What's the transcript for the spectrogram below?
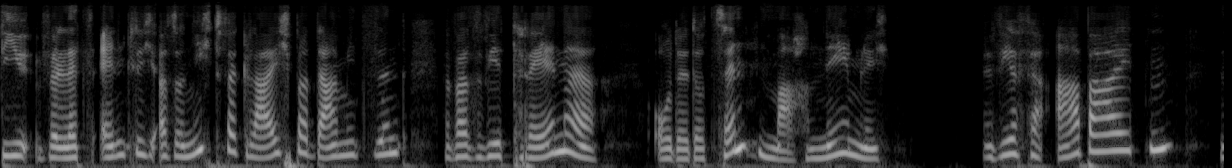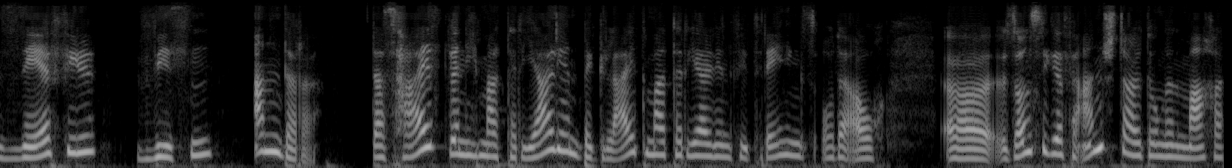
die letztendlich also nicht vergleichbar damit sind, was wir Trainer oder Dozenten machen, nämlich wir verarbeiten sehr viel Wissen anderer. Das heißt, wenn ich Materialien, Begleitmaterialien für Trainings oder auch äh, sonstige Veranstaltungen mache,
